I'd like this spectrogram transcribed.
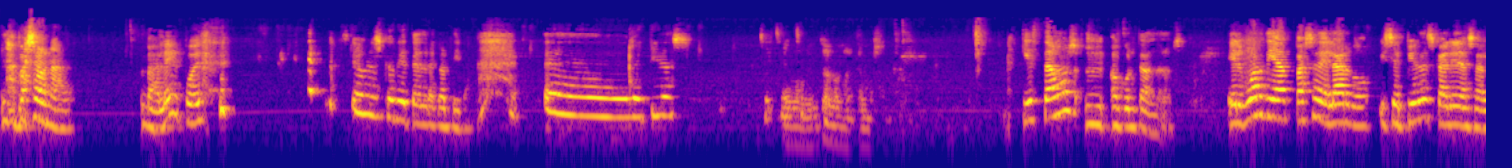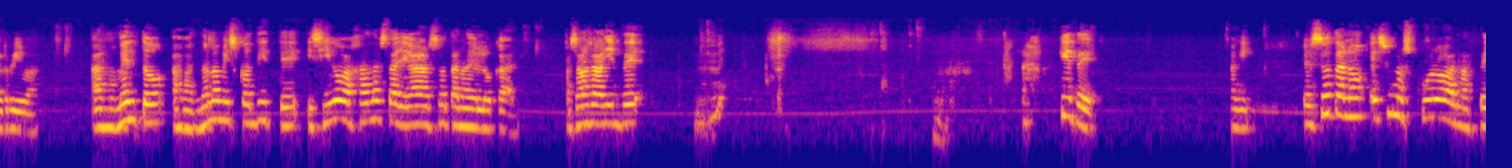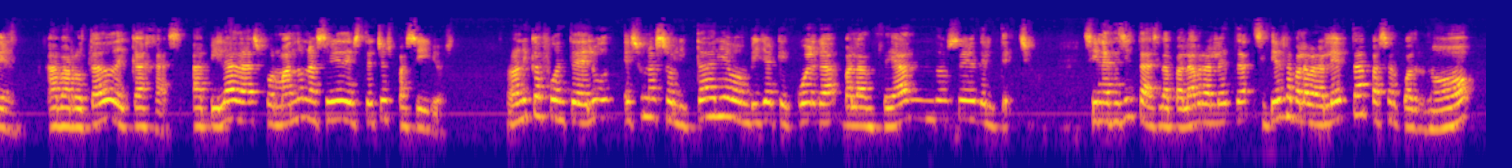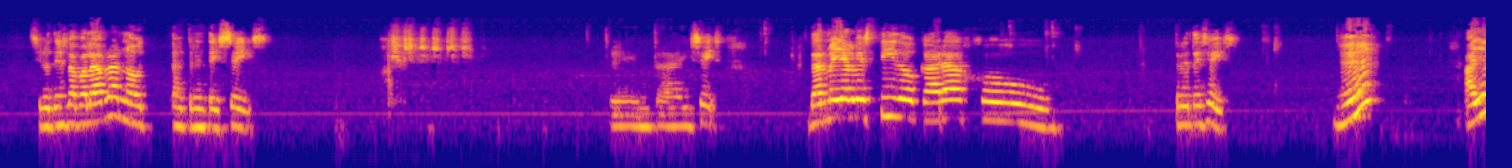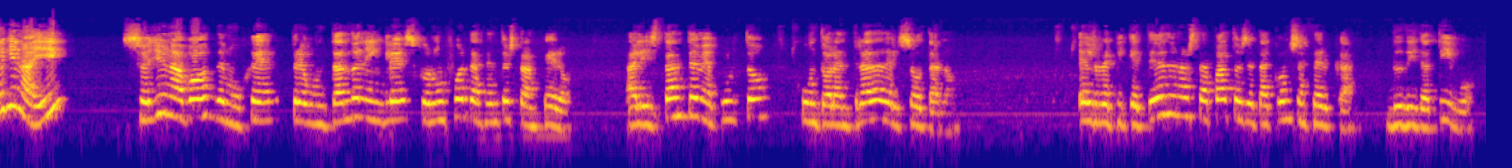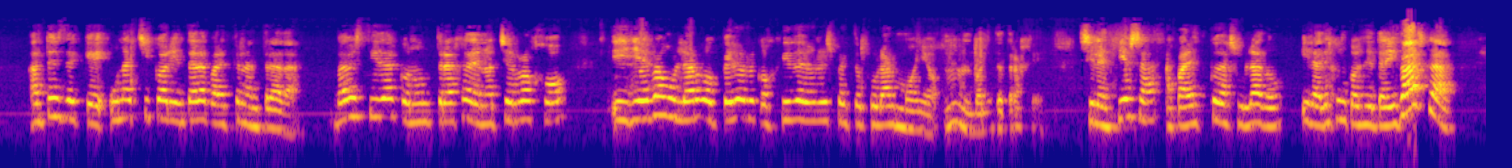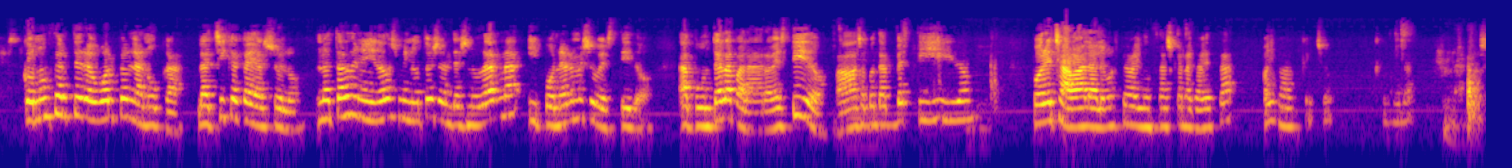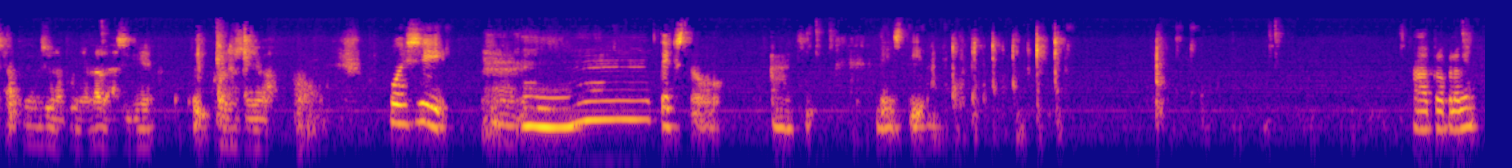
no ha pasado nada. Vale, pues. Siempre escondiente de la cortina. Eh, 22. De momento no matemos a nadie. Aquí estamos mm, ocultándonos. El guardia pasa de largo y se pierde escaleras arriba. Al momento, abandono mi escondite y sigo bajando hasta llegar al sótano del local. Pasamos a la 15. 15. Aquí. El sótano es un oscuro almacén, abarrotado de cajas, apiladas formando una serie de estrechos pasillos. La única fuente de luz es una solitaria bombilla que cuelga balanceándose del techo. Si necesitas la palabra alerta, si tienes la palabra alerta, pasa al cuadro. No. Si no tienes la palabra, no, al 36. 36. Darme ya el vestido, carajo. 36. ¿Eh? ¿Hay alguien ahí? Soy una voz de mujer preguntando en inglés con un fuerte acento extranjero. Al instante me oculto junto a la entrada del sótano. El repiqueteo de unos zapatos de tacón se acerca, duditativo, antes de que una chica oriental aparezca en la entrada. Va vestida con un traje de noche rojo y lleva un largo pelo recogido en un espectacular moño. Mmm, bonito traje. Silenciosa, aparezco de a su lado y la dejo inconsciente. ¡Y. Con un certero golpe en la nuca, la chica cae al suelo. No tardo ni dos minutos en desnudarla y ponerme su vestido. Apunta la palabra vestido. Vamos a apuntar vestido. Pobre chavala, le hemos pegado ahí un zasco en la cabeza. Oiga, ¿qué he hecho? Cosa que es una puñalada, así que con eso se lleva. Pues sí. Mm, texto. Aquí. Vestido. Ah, coloco bien.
